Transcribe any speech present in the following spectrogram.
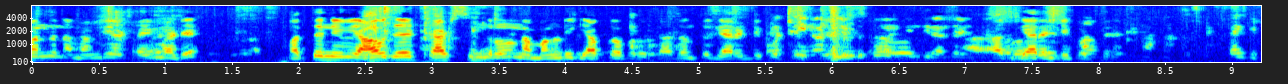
ಬಂದು ನಮ್ಮ ಅಂಗಡಿಯ ಟ್ರೈ ಮಾಡಿ ಮತ್ತೆ ನೀವು ಯಾವುದೇ ಚಾಟ್ಸ್ ತಿಂದ್ರು ನಮ್ಮ ಅಂಗಡಿ ಗ್ಯಾಪ್ಕ ಬರುತ್ತೆ. ಅದಂತೂ ಗ್ಯಾರಂಟಿ ಕೊಡ್ತೀನಿ. ಅದು ಗ್ಯಾರಂಟಿ ಕೊಡ್ತೀನಿ. ಥ್ಯಾಂಕ್ ಯು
